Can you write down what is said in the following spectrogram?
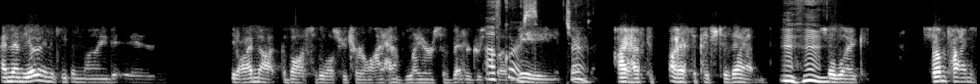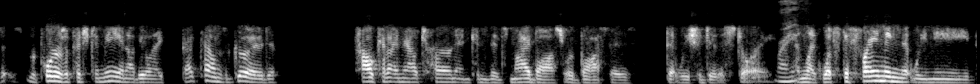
and then the other thing to keep in mind is, you know, I'm not the boss of the Wall Street Journal. I have layers of editors Of above course, me. sure. And I have to, I have to pitch to them. hmm So like sometimes reporters will pitch to me and I'll be like, that sounds good. How can I now turn and convince my boss or bosses that we should do this story? Right. And like, what's the framing that we need?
